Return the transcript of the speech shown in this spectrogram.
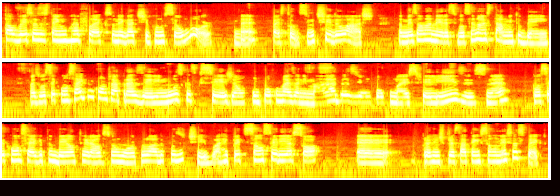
talvez isso tenha um reflexo negativo no seu humor, né? Faz todo sentido, eu acho. Da mesma maneira, se você não está muito bem mas você consegue encontrar prazer em músicas que sejam um pouco mais animadas e um pouco mais felizes, né? Você consegue também alterar o seu humor para o lado positivo. A repetição seria só é, para a gente prestar atenção nesse aspecto.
